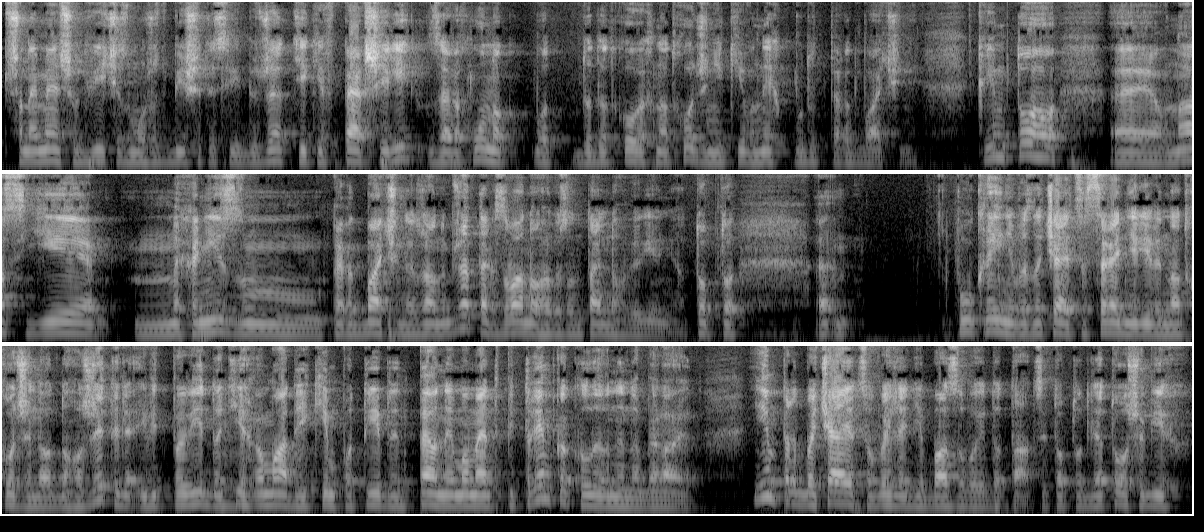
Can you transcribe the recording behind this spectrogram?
щонайменше вдвічі зможуть збільшити свій бюджет тільки в перший рік за рахунок от, додаткових надходжень, які в них будуть передбачені. Крім того, е, в нас є механізм передбачений державний бюджет так званого горизонтального вирівнювання. Тобто е, по Україні визначається середній рівень надходжень на одного жителя, і відповідно ті громади, яким потрібен певний момент підтримки, коли вони набирають, їм передбачається у вигляді базової дотації. Тобто для того, щоб їх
